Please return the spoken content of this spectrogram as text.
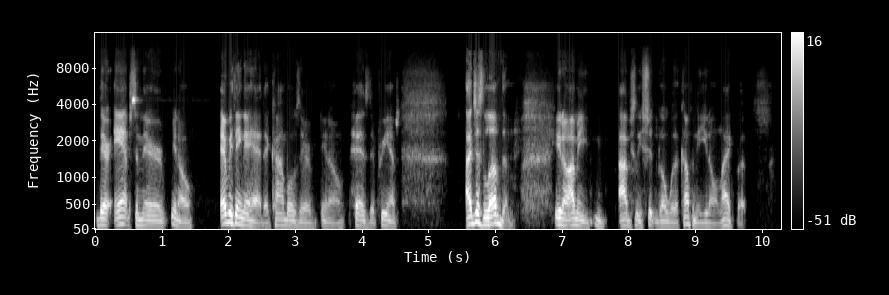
their amps and their you know everything they had, their combos, their you know heads, their preamps. I just loved them. You know, I mean, obviously shouldn't go with a company you don't like, but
